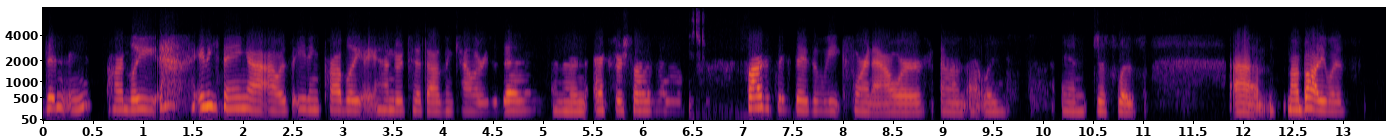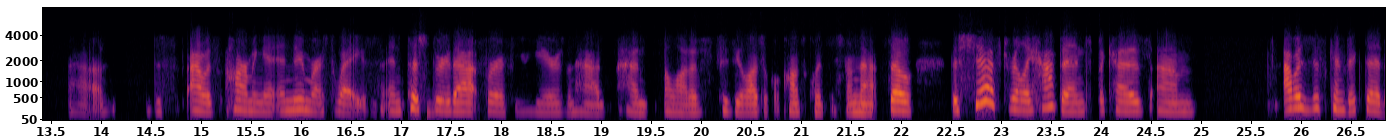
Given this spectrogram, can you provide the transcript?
didn't eat hardly anything. I, I was eating probably 800 to 1,000 calories a day and then exercising five to six days a week for an hour um, at least and just was um, my body was uh, just I was harming it in numerous ways and pushed through that for a few years and had had a lot of physiological consequences from that. So the shift really happened because um, I was just convicted.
